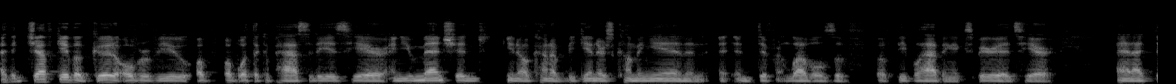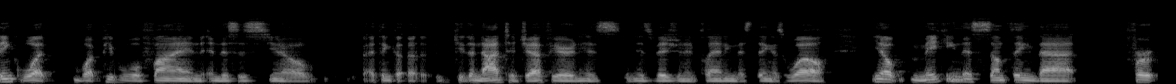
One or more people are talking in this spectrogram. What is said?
I think Jeff gave a good overview of of what the capacity is here, and you mentioned, you know, kind of beginners coming in and and different levels of of people having experience here. And I think what what people will find, and this is, you know, I think a, a nod to Jeff here in his in his vision in planning this thing as well. You know, making this something that for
